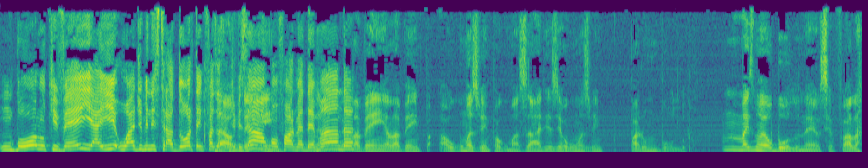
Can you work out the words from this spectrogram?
um bolo que vem e aí o administrador tem que fazer não, a divisão tem, conforme a demanda? Não, ela vem, ela vem, algumas vêm para algumas áreas e algumas vêm para um bolo. Mas não é o bolo, né? Você fala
